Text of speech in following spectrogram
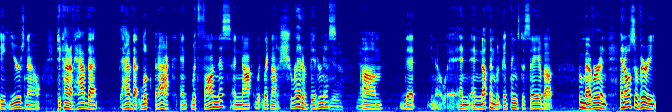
eight years now, to kind of have that have that look back and with fondness and not with like not a shred of bitterness, yeah, yeah. um, that you know, and and nothing but good things to say about whomever, and and also very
